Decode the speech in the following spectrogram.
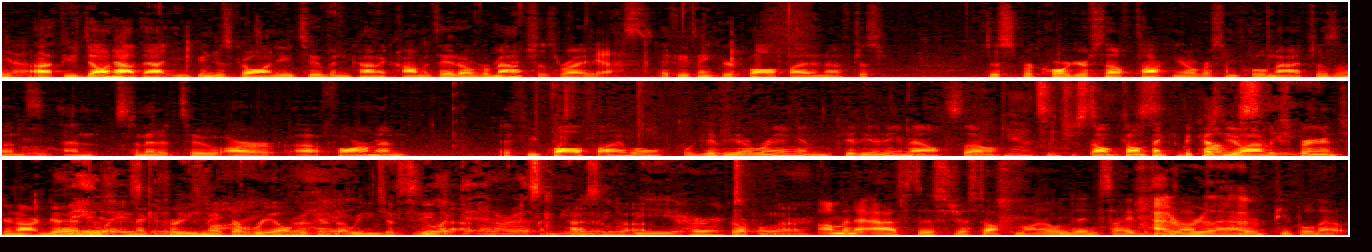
Yeah. Uh, if you don't have that, you can just go on YouTube and kind of commentate over matches, right? Yes. If you think you're qualified enough, just just record yourself talking over some cool matches and Mm-hmm. and submit it to our uh, forum. And if you qualify, we'll we'll give you a ring and give you an email. So Yeah, it's interesting, Don't don't 'cause think because you don't have experience you're not good. Make sure be you make a fine, reel right? because we need Do you just feel see like that. the NRS and community is gonna of, be uh, hurt, go from or- there. I'm going to ask this just off my own insight because I I've have- heard people that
